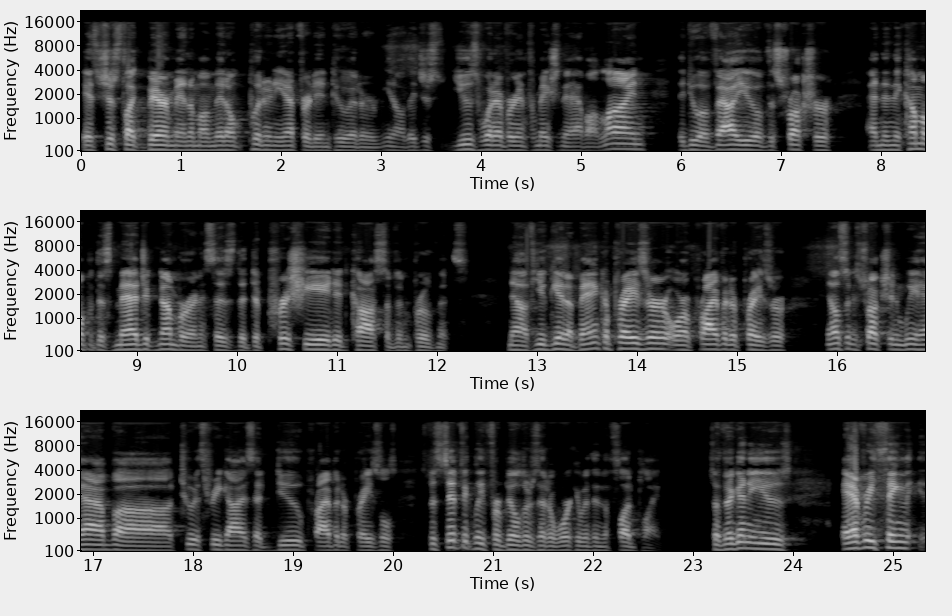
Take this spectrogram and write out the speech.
It's just like bare minimum. They don't put any effort into it or, you know, they just use whatever information they have online. They do a value of the structure and then they come up with this magic number and it says the depreciated cost of improvements. Now, if you get a bank appraiser or a private appraiser, Nelson Construction, we have uh, two or three guys that do private appraisals specifically for builders that are working within the floodplain. So they're going to use everything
